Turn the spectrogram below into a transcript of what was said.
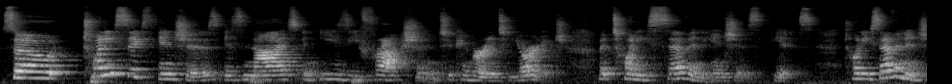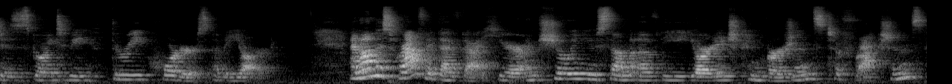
So 26 inches is not an easy fraction to convert into yardage, but 27 inches is. 27 inches is going to be 3 quarters of a yard. And on this graphic I've got here, I'm showing you some of the yardage conversions to fractions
